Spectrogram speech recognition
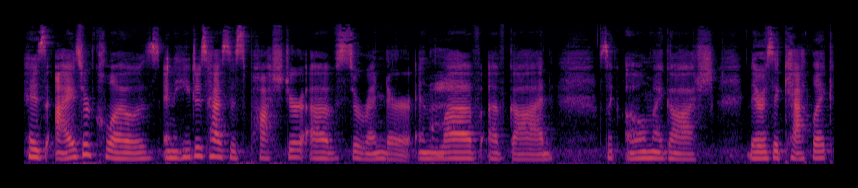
his eyes are closed and he just has this posture of surrender and love of God. It's like, oh my gosh, there is a Catholic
